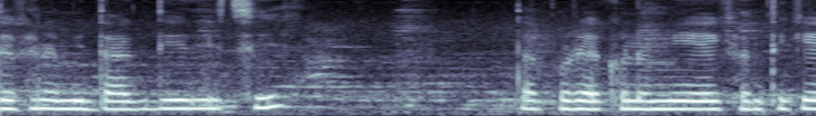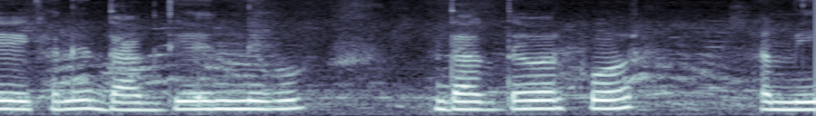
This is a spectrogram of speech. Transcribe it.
দেখেন, আমি দাগ দিয়ে দিচ্ছি তারপরে এখন আমি এখান থেকে এখানে দাগ দিয়ে নেব। দাগ দেওয়ার পর আমি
